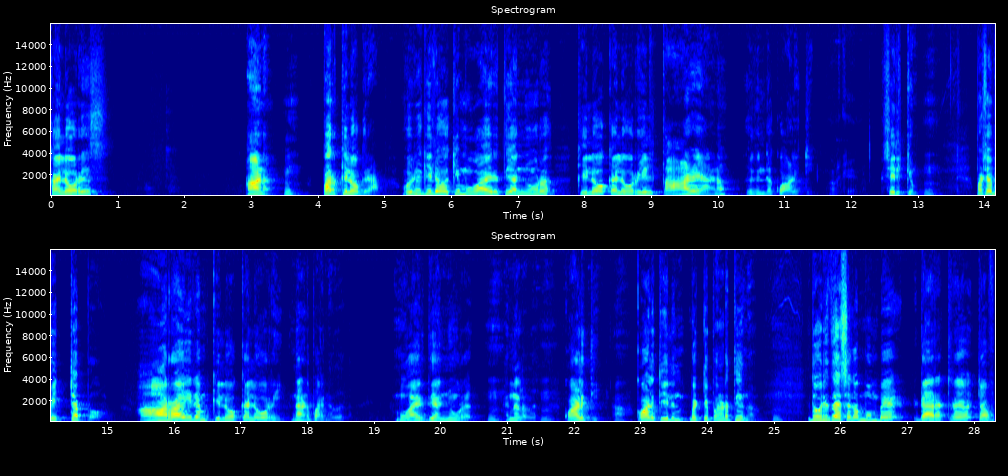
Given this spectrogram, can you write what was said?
കലോറീസ് ആണ്. Per kilogram. ഒരു കിലോയ്ക്ക് മൂവായിരത്തി അഞ്ഞൂറ് കിലോ കലോറിയിൽ താഴെയാണ് ഇതിന്റെ ക്വാളിറ്റി. ഓക്കെ. ശരിക്കും. പക്ഷെ വിറ്റപ്പോൾ ആറായിരം കിലോ കലോറി എന്നാണ് പറഞ്ഞത്. മൂവായിരത്തി അഞ്ഞൂറ് എന്നുള്ളത്. ക്വാളിറ്റി. ക്വാളിറ്റിയിലും വെട്ടിപ്പ് നടത്തിയെന്ന് ഇത് ഒരു ദശകം മുമ്പേ ഡയറക്ടറേറ്റ് ഓഫ്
